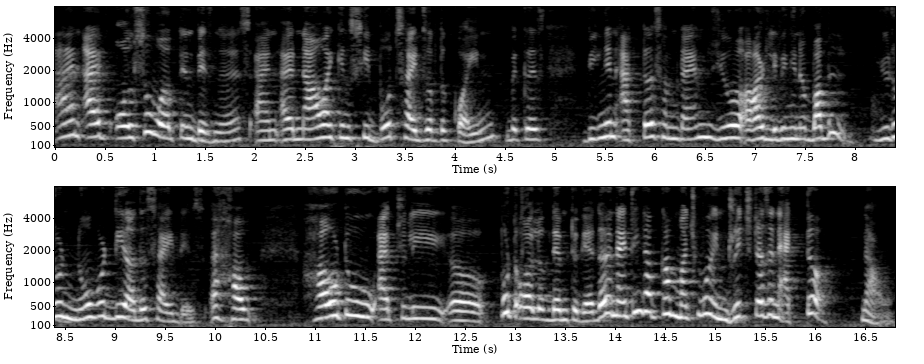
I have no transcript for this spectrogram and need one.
And I've also worked in business, and I, now I can see both sides of the coin because being an actor, sometimes you are living in a bubble. You don't know what the other side is. Uh, how how to actually uh, put all of them together. And I think I've come much more enriched as an actor now,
